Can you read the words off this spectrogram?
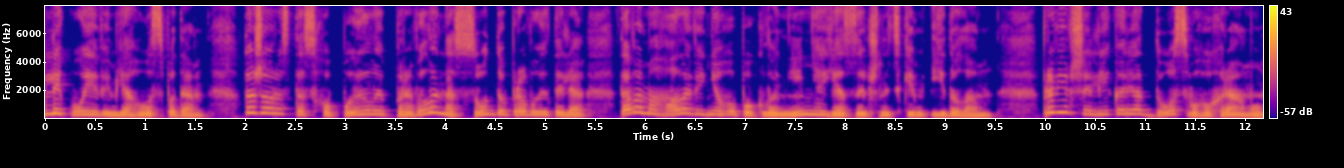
лікує в ім'я Господа. Тож Ореста схопили, привели на суд до правителя та вимагали від нього поклоніння язичницьким ідолам, привівши лікаря до свого храму.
